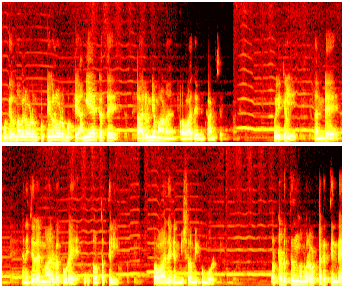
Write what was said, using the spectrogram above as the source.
മുതിർന്നവരോടും കുട്ടികളോടുമൊക്കെ അങ്ങേയറ്റത്തെ കാരുണ്യമാണ് പ്രവാചകൻ കാണിച്ചത്. ഒരിക്കൽ തന്റെ അനുചരന്മാരുടെ കൂടെ ഒരു തോട്ടത്തിൽ പ്രവാചകൻ വിശ്രമിക്കുമ്പോൾ തൊട്ടടുത്ത് നിന്നും ഒരു ഒട്ടകത്തിന്റെ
